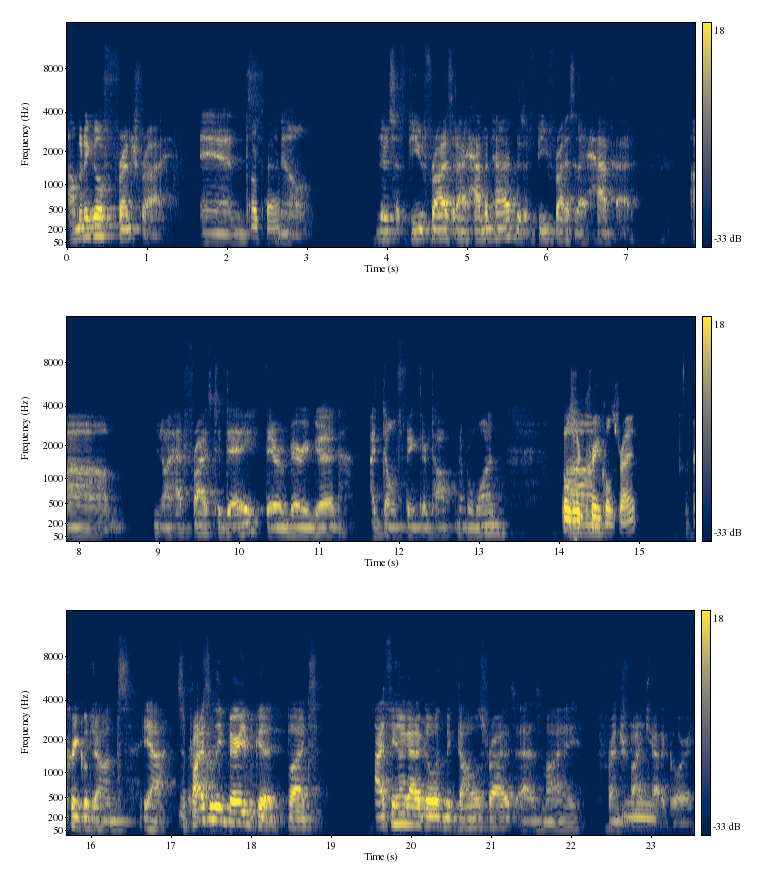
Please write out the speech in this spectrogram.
I'm gonna go French fry, and Okay. you know, there's a few fries that I haven't had. There's a few fries that I have had. Um, you know, I had fries today. They're very good. I don't think they're top number one. Those are Um, crinkles, right? Crinkle Johns, yeah, surprisingly very good. But I think I got to go with McDonald's fries as my French fry Mm. category.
